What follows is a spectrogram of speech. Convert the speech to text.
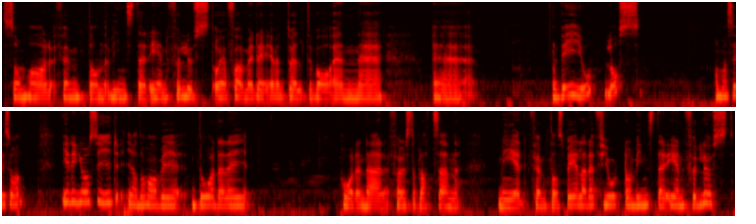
Som har 15 vinster, en förlust och jag för mig det eventuellt var en eh, eh VO loss om man säger så. I Region Syd, ja då har vi Dådarej på den där första platsen med 15 spelare, 14 vinster, en förlust.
